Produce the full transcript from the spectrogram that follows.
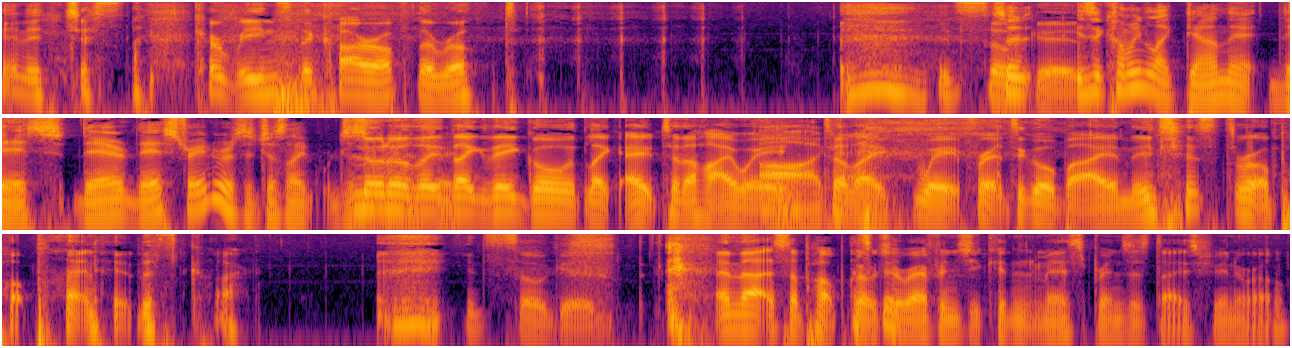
and it just like careens the car off the road. it's so, good. Is it coming like down their their their, their street, or is it just like just no, no, like, like they go like out to the highway Oh, to like wait for it to go by, and they just throw a pot plant at this car. It's so good, and that's a pop culture reference you couldn't miss. Princess Di's funeral.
